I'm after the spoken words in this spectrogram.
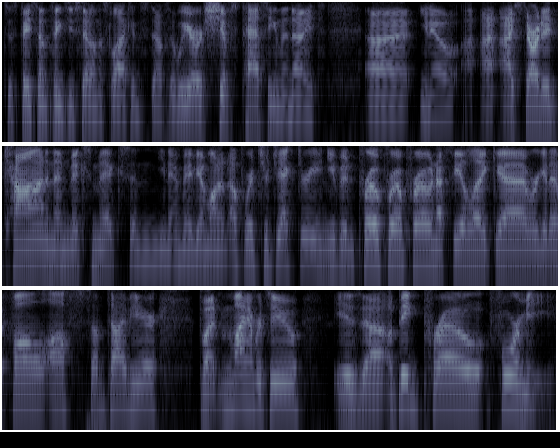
just based on things you've said on the Slack and stuff, that we are ships passing in the night. Uh, you know, I, I started con and then mix mix, and you know maybe I'm on an upward trajectory, and you've been pro pro pro, and I feel like uh, we're gonna fall off sometime here. But my number two is uh, a big pro for me,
